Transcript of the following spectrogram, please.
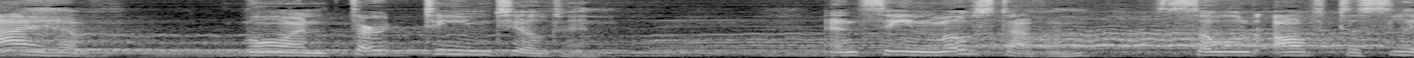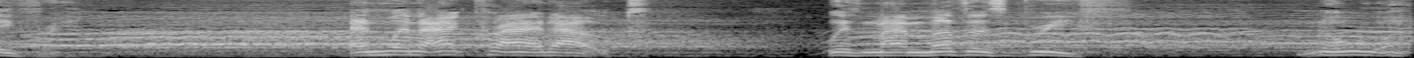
I have borne 13 children and seen most of them sold off to slavery. And when I cried out with my mother's grief, no one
